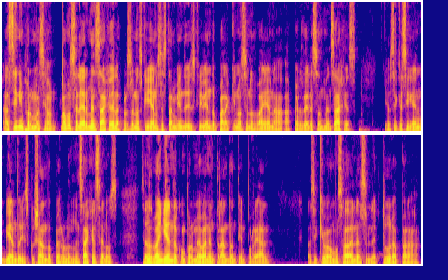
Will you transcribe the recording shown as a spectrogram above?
así la información. Vamos a leer mensajes de las personas que ya nos están viendo y escribiendo para que no se nos vayan a perder esos mensajes. Yo sé que siguen viendo y escuchando, pero los mensajes se nos, se nos van yendo conforme van entrando en tiempo real. Así que vamos a darles lectura para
